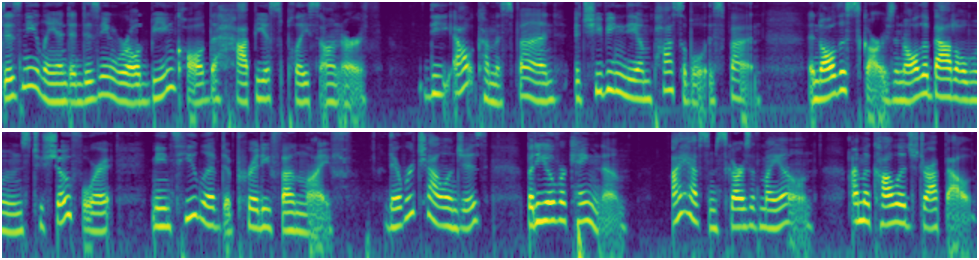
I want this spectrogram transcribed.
Disneyland and Disney World being called the happiest place on earth. The outcome is fun, achieving the impossible is fun, and all the scars and all the battle wounds to show for it means he lived a pretty fun life. There were challenges, but he overcame them. I have some scars of my own. I'm a college dropout.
